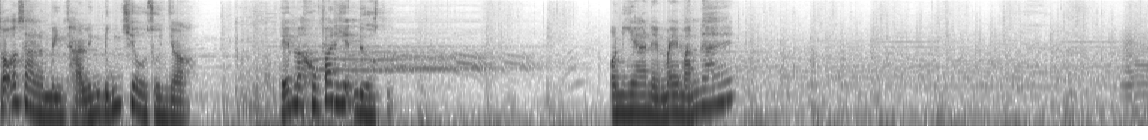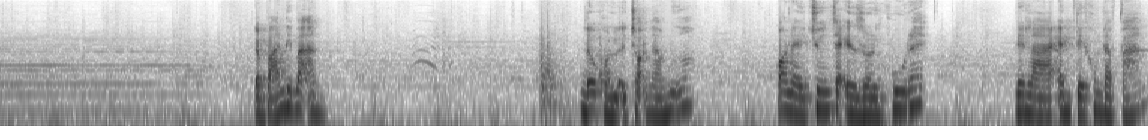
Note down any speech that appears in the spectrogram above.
Rõ ràng là mình thả lính đúng chiều rồi nhờ. Thế mà không phát hiện được. Onia này may mắn đấy. Đập bán đi bạn. Đâu còn lựa chọn nào nữa. Con này chuyên chạy rời khu đấy. Nên là em tế không đập ván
